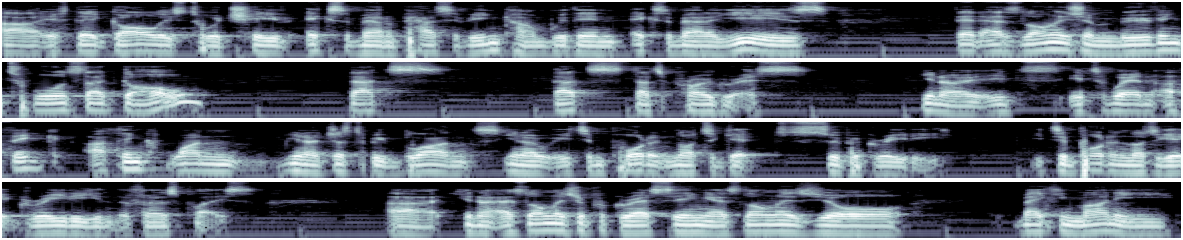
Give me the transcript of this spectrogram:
Uh, if their goal is to achieve x amount of passive income within x amount of years then as long as you're moving towards that goal that's that's that's progress. You know it's it's when i think i think one you know just to be blunt you know it's important not to get super greedy. It's important not to get greedy in the first place. Uh, you know as long as you're progressing as long as you're making money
